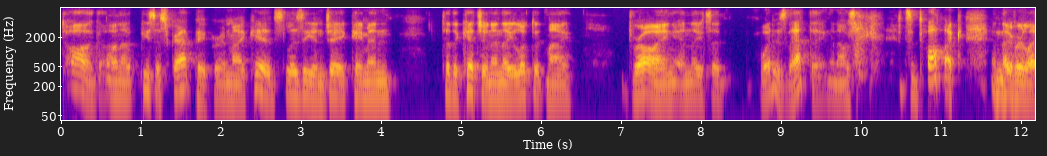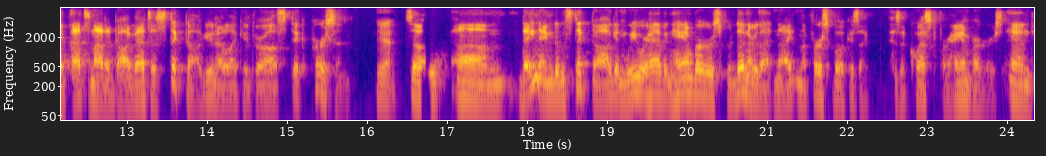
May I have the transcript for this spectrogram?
dog on a piece of scrap paper. And my kids, Lizzie and Jake, came in to the kitchen and they looked at my drawing and they said, What is that thing? And I was like, It's a dog. And they were like, That's not a dog. That's a stick dog, you know, like you draw a stick person. Yeah. So um, they named him Stick Dog, and we were having hamburgers for dinner that night. And the first book is a is a quest for hamburgers, and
